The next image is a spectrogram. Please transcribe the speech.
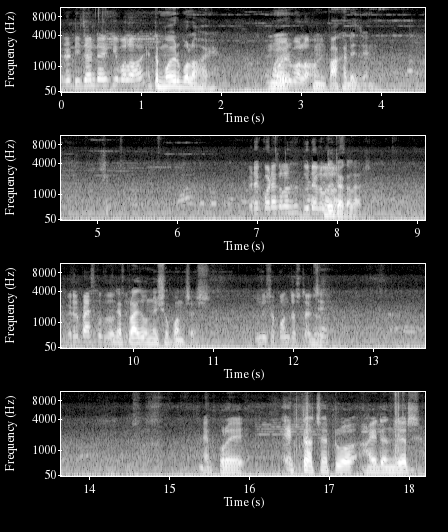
এটা ডিজাইনটাকে কি বলা হয়? এটা ময়ূর বলা হয়। ময়ূর বলা হয়। পাখা ডিজাইন এটা কয়টা কালার আছে? দুইটা কালার দুইটা কালার এটার প্রাইস কত এটা প্রাইস উনিশশো পঞ্চাশ। উনিশশো পঞ্চাশ টাকা। জি। এরপরে একটা আছে একটু হাই রেঞ্জের আচ্ছা এটা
